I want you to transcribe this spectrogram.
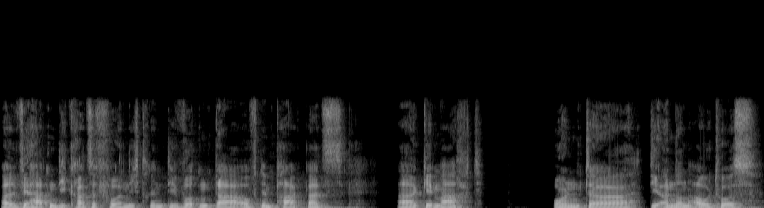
weil wir hatten die Kratzer vorher nicht drin. Die wurden da auf dem Parkplatz äh, gemacht. Und äh, die anderen Autos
